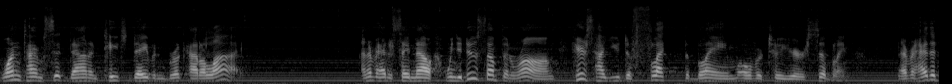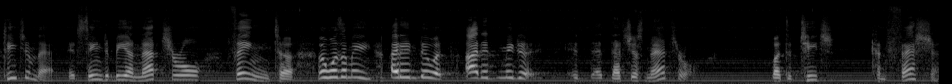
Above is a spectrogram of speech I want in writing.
one time sit down and teach David and Brooke how to lie. I never had to say, now, when you do something wrong, here's how you deflect the blame over to your sibling. Never had to teach them that. It seemed to be a natural thing to, oh, it wasn't me, I didn't do it, I didn't mean to. It, that, that's just natural. But to teach confession,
